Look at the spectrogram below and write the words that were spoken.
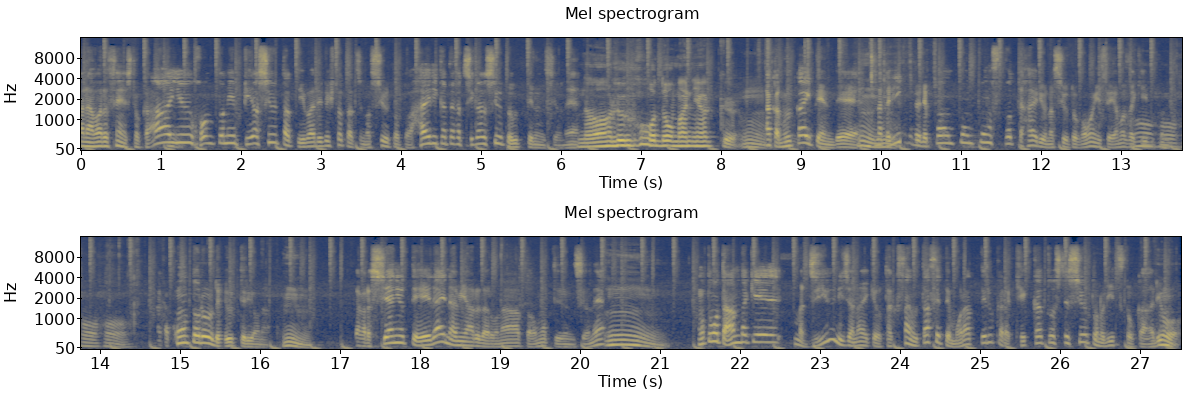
金丸選手とか、ああいう本当にピュアシューターって言われる人たちのシュートとは入り方が違うシュートを打ってるんですよね。なるほどマニアックうんなんか無回転で、うんうんなんかリーグでポンポンポンスポって入るようなシュートが多いんですよ、山崎君。ほうほうほうほなんかコントロールで打ってるような。ううんだから試合によってえらい波あるだろうなとは思ってるんですよね。うん。もともとあんだけ、まあ、自由にじゃないけど、たくさん打たせてもらってるから、結果としてシュートの率とか量、うん。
